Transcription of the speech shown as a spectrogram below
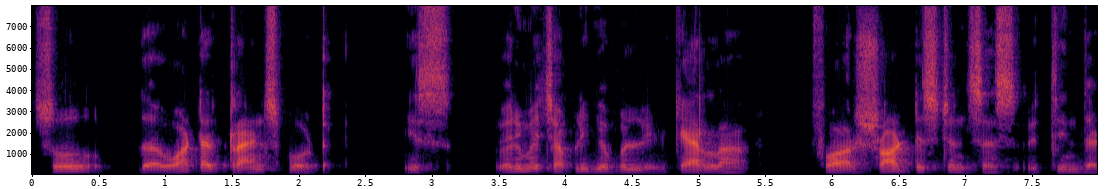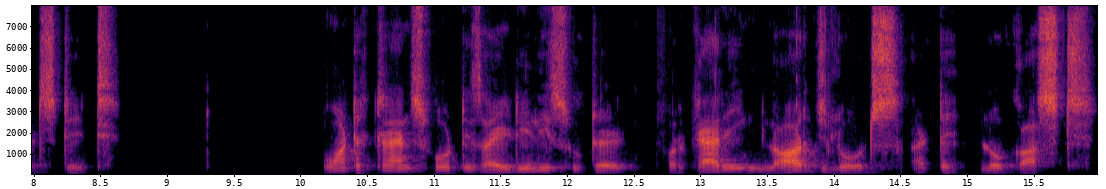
So the water transport is very much applicable in Kerala for short distances within that state. Water transport is ideally suited for carrying large loads at a low cost.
